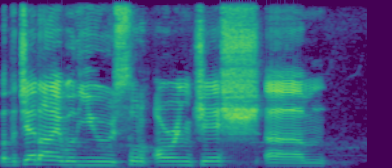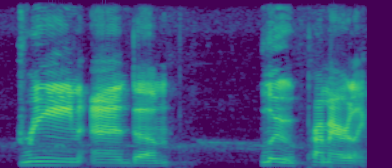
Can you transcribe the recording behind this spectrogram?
But the Jedi will use sort of orangish. Um, green and um, blue primarily.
